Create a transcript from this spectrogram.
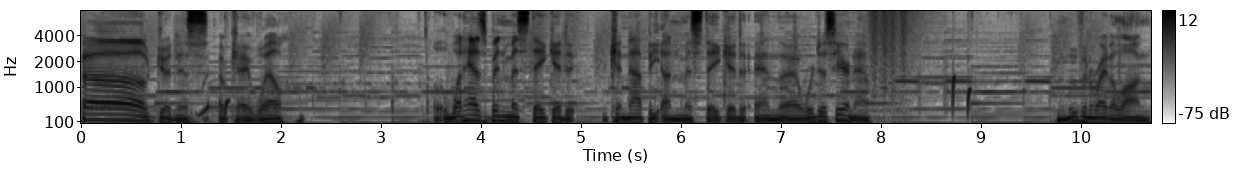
Oh goodness. Okay, well, what has been mistaken cannot be unmistaken, and uh, we're just here now. Moving right along.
